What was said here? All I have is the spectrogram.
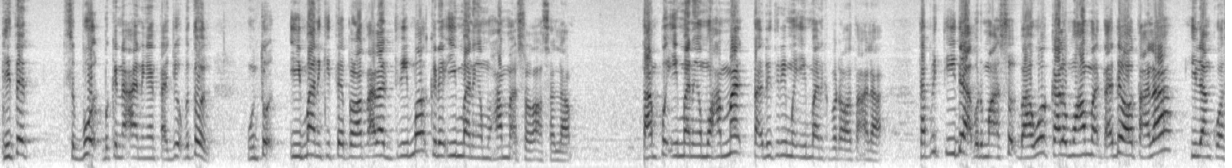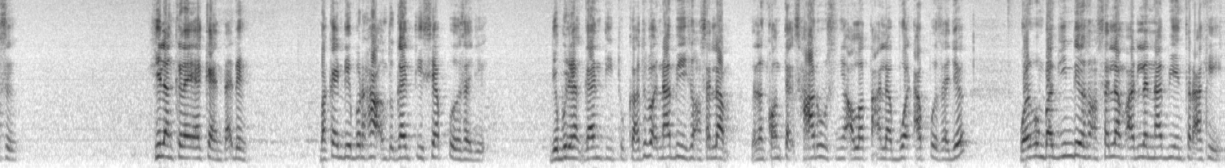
Kita sebut berkenaan dengan tajuk betul. Untuk iman kita kepada Allah Taala diterima kena iman dengan Muhammad SAW. Tanpa iman dengan Muhammad tak diterima iman kepada Allah Taala. Tapi tidak bermaksud bahawa kalau Muhammad tak ada Allah Taala hilang kuasa. Hilang kelayakan tak ada. Bahkan dia berhak untuk ganti siapa saja. Dia boleh ganti tukar. Sebab Nabi SAW dalam konteks harusnya Allah Ta'ala buat apa saja walaupun baginda SAW adalah Nabi yang terakhir.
